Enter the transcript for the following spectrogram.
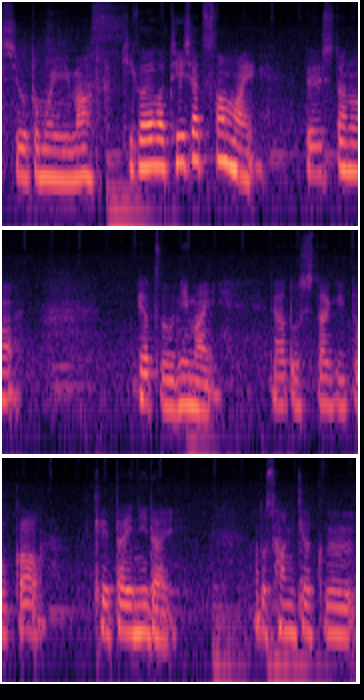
しようと思います。着替えは T シャツ3枚。で下のやつを2枚。であと下着とか携帯2台。あと三脚。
